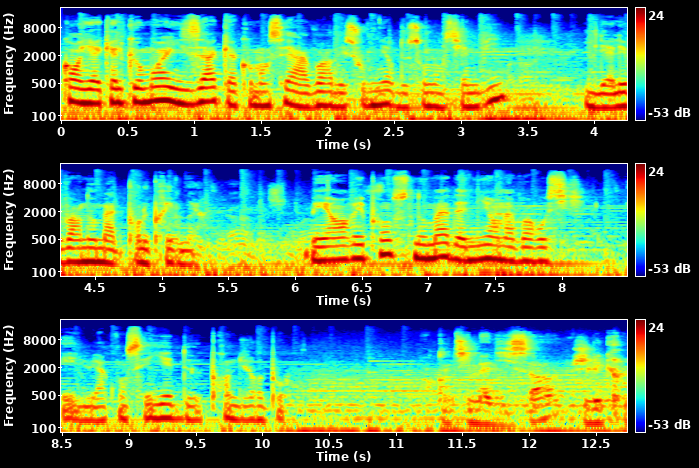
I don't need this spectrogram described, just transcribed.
Quand il y a quelques mois, Isaac a commencé à avoir des souvenirs de son ancienne vie, il est allé voir Nomade pour le prévenir. Mais en réponse, Nomade a nié en avoir aussi, et lui a conseillé de prendre du repos. Quand il m'a dit ça, je l'ai cru.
